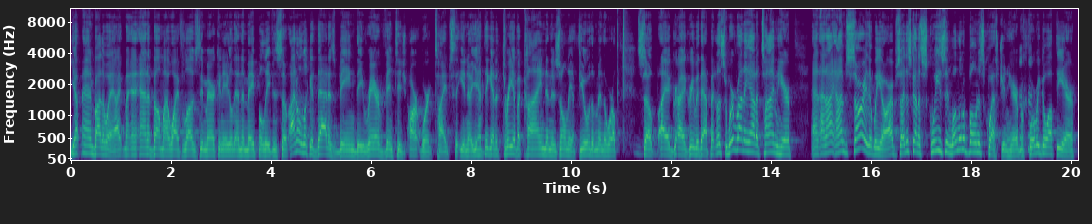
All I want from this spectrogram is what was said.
Yep, and by the way, I, my, Annabelle, my wife, loves the American Eagle and the Maple Leaf, and so I don't look at that as being the rare vintage artwork types that you know you have to get a three of a kind, and there's only a few of them in the world. Mm-hmm. So I agree, I agree with that. But listen, we're running out of time here. And, and I, I'm sorry that we are. So I just got to squeeze in one little bonus question here before we go off the air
